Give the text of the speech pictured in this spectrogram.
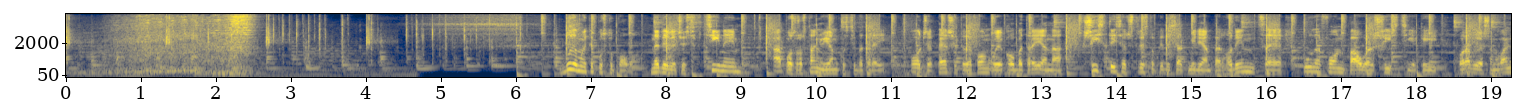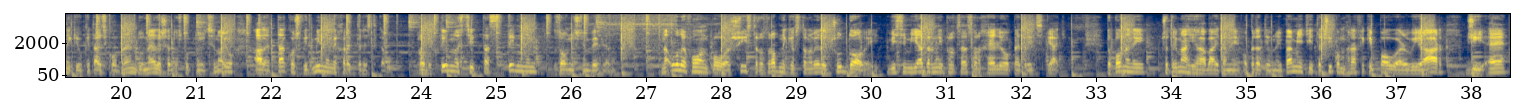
Будемо йти поступово, не дивлячись в ціни, а по зростанню ємкості батареї. Отже, перший телефон, у якого батарея на 6350 мАч, це Ulefone Power 6, який порадує шанувальників китайського бренду не лише доступною ціною, але також відмінними характеристиками продуктивності та стильним зовнішнім виглядом. На Ulefone Power 6 розробники встановили чудовий 8-ядерний процесор Helio P35, доповнений 4 ГБ оперативної пам'яті та чіпом графіки PowerVR GE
